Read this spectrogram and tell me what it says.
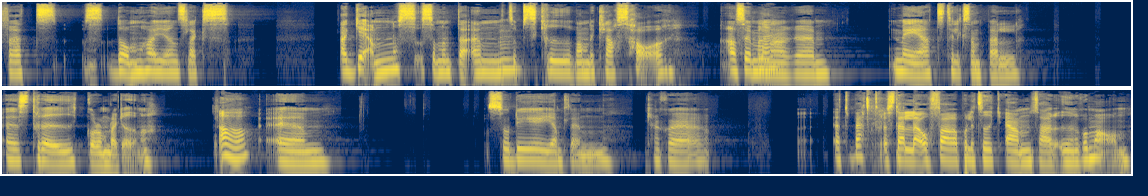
För att de har ju en slags agens som inte en typ skrivande klass har. Alltså jag menar eh, med att till exempel strejk och de där grejerna. Ja. Ehm, så det är egentligen kanske ett bättre ställe att föra politik än så här i en roman.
